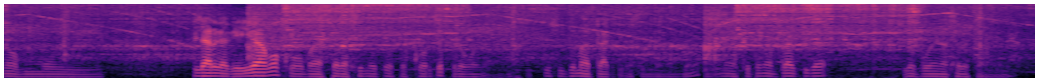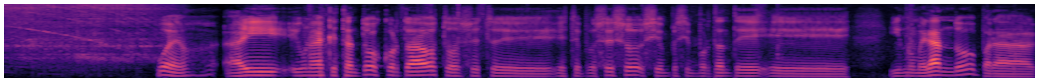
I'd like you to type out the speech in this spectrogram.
no es muy larga que digamos, como para estar haciendo todos estos cortes, pero bueno, es un tema de práctica simplemente. Una vez que tengan práctica, lo pueden hacer de esta manera. Bueno, ahí una vez que están todos cortados, todo este, este proceso, siempre es importante eh, ir numerando para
